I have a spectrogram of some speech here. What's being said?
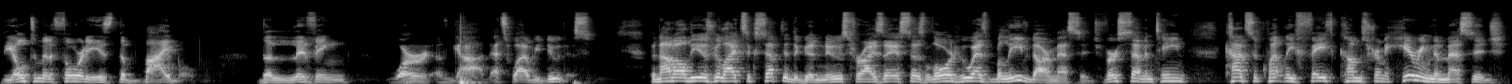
The ultimate authority is the Bible, the living word of God. That's why we do this. But not all the Israelites accepted the good news, for Isaiah says, Lord, who has believed our message? Verse 17, consequently, faith comes from hearing the message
